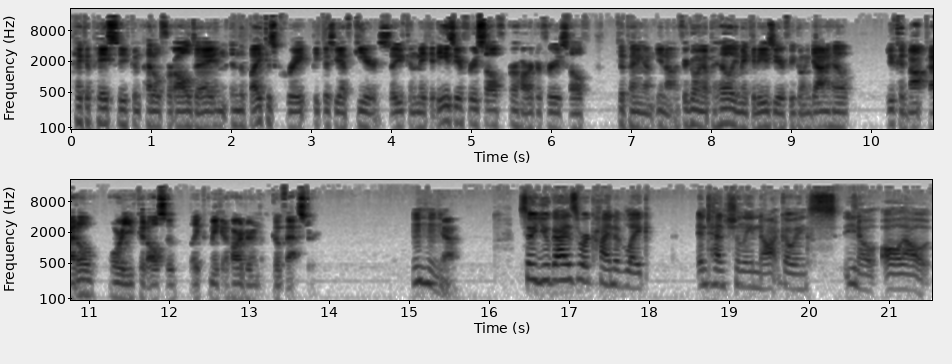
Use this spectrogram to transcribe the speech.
pick a pace that you can pedal for all day. And, and the bike is great because you have gears, so you can make it easier for yourself or harder for yourself, depending on, you know, if you're going up a hill, you make it easier. If you're going down a hill, you could not pedal, or you could also like make it harder and go faster. mm-hmm. Yeah. So you guys were kind of like intentionally not going, you know, all out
